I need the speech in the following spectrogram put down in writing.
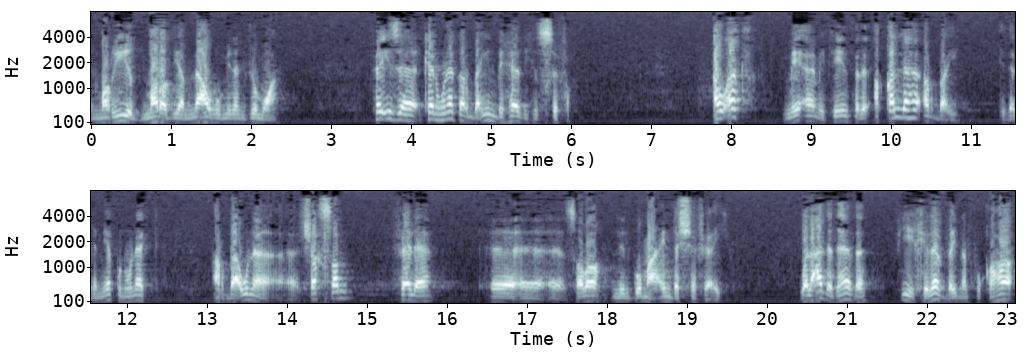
مريض مرض يمنعه من الجمعة. فإذا كان هناك أربعين بهذه الصفة أو أكثر مئة مئتين ثلاثة أقلها أربعين. إذا لم يكن هناك أربعون شخصا فلا صلاة للجمعة عند الشافعية والعدد هذا فيه خلاف بين الفقهاء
